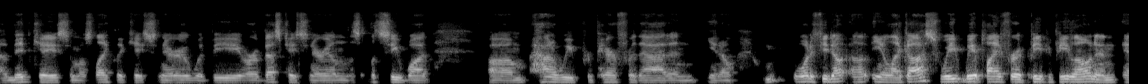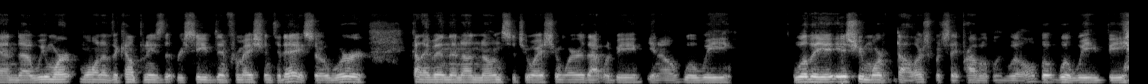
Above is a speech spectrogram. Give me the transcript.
a mid case a most likely case scenario would be or a best case scenario and let's, let's see what um, how do we prepare for that? And you know what if you don't uh, you know like us we, we applied for a ppp loan and and uh, we weren't one of the companies that received information today. So we're kind of in an unknown situation where that would be you know will we will they issue more dollars which they probably will but will we be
